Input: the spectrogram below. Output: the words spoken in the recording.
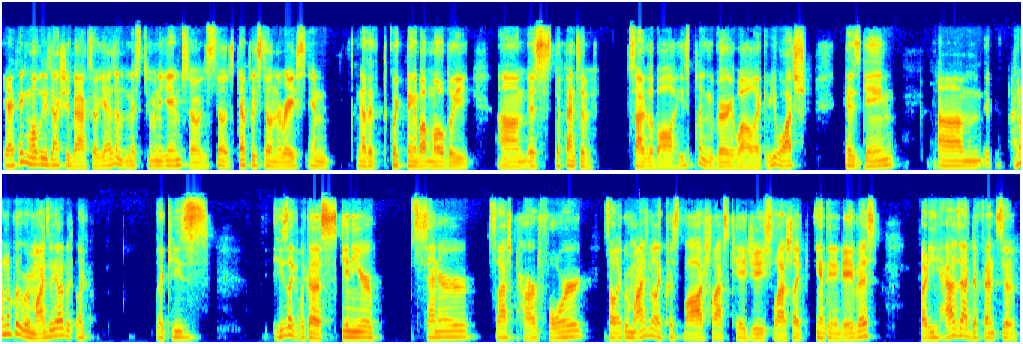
Yeah, I think Mobley's actually back, so he hasn't missed too many games. So he's still, he's definitely still in the race. And another quick thing about Mobley um, is defensive side of the ball. He's playing very well. Like if you watch his game, um, I don't know who it reminds me of. Like, like he's he's like like a skinnier center slash power forward. So like reminds me like Chris Bosh slash KG slash like Anthony Davis but he has that defensive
